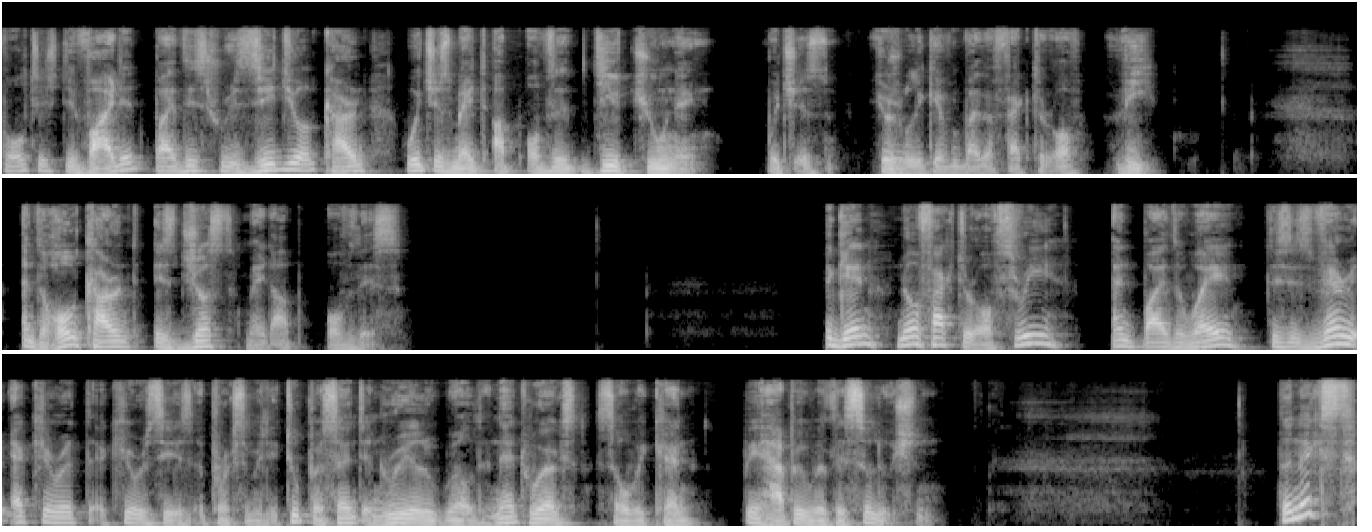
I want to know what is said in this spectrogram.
voltage divided by this residual current, which is made up of the detuning, which is usually given by the factor of V. And the whole current is just made up of this. Again, no factor of 3. And by the way, this is very accurate. The accuracy is approximately 2% in real-world networks, so we can be happy with this solution. The next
